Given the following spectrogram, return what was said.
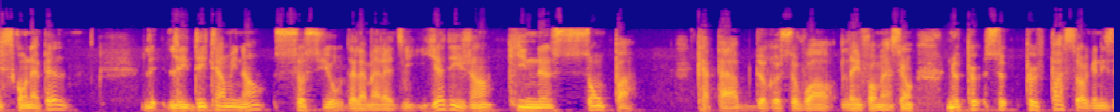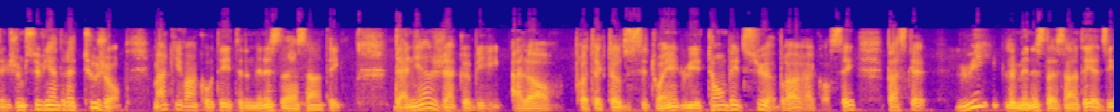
ce qu'on appelle les déterminants sociaux de la maladie. Il y a des gens qui ne sont pas capables de recevoir l'information, ne peuvent pas s'organiser. Je me souviendrai toujours, Marc-Yvan Côté était le ministre de la Santé. Daniel Jacobi, alors protecteur du citoyen, lui est tombé dessus à bras raccourcis parce que lui, le ministre de la Santé, a dit,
